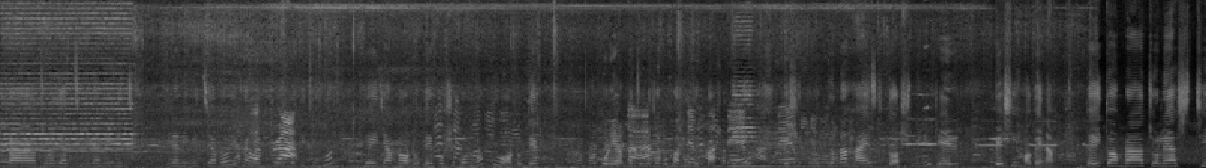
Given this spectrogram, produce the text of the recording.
আমরা চলে যাচ্ছি ইরানি বিচ যাব। এখানে কিছুক্ষণ। তো এই যে আমরা অটোতে বসে পড়লাম, তো অটোতে পরে আমরা চলে যাব, কারণ ওদের বাসা থেকে বেশি দূরত্ব না হায়েস্ট দশ মিনিট, এর বেশি হবে না। তো এই তো আমরা চলে আসছি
